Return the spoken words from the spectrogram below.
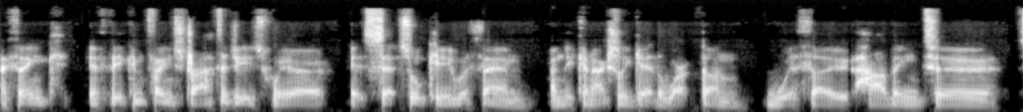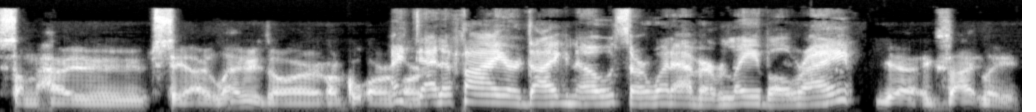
I think if they can find strategies where it sits okay with them and they can actually get the work done without having to somehow say it out loud or, or go or identify or, or diagnose or whatever label, right? Yeah, exactly.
